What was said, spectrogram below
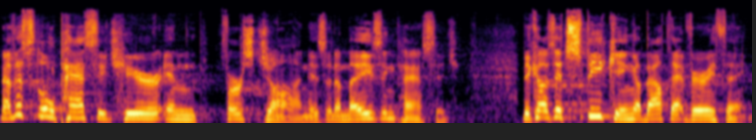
Now, this little passage here in 1 John is an amazing passage because it's speaking about that very thing.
